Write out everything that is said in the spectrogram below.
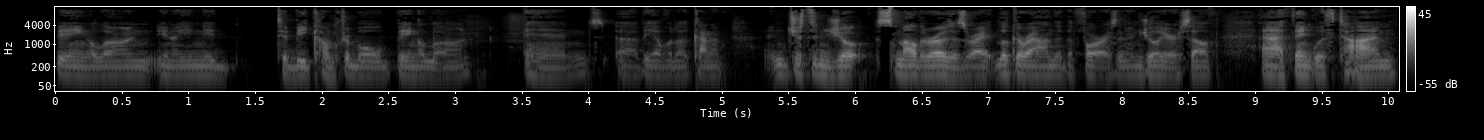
being alone. You know, you need to be comfortable being alone and uh, be able to kind of just enjoy, smell the roses, right? Look around at the forest and enjoy yourself. And I think with time,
